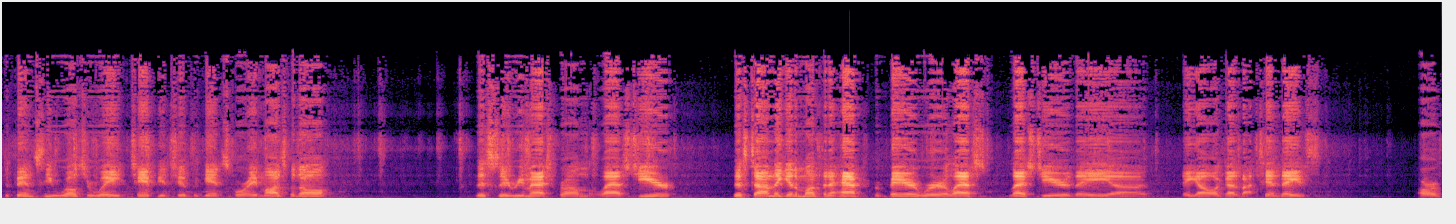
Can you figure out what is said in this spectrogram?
defends the welterweight championship against Jorge Masvidal. This is a rematch from last year. This time they get a month and a half to prepare, where last last year they uh, they all got about 10 days or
